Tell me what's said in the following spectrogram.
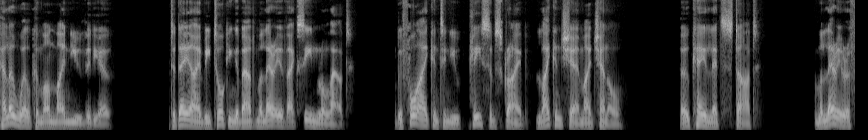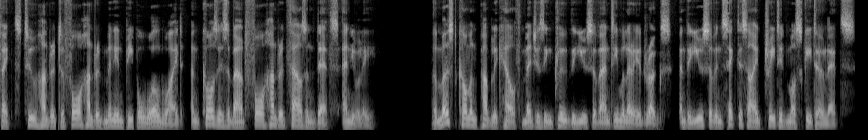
Hello welcome on my new video. Today I be talking about malaria vaccine rollout. Before I continue, please subscribe, like and share my channel. Okay let's start. Malaria affects 200 to 400 million people worldwide and causes about 400,000 deaths annually. The most common public health measures include the use of anti-malaria drugs and the use of insecticide-treated mosquito nets.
